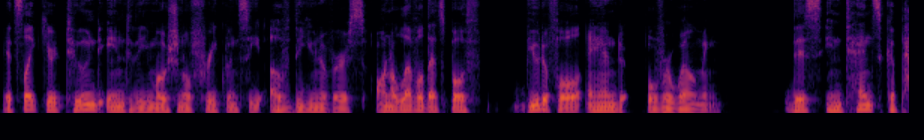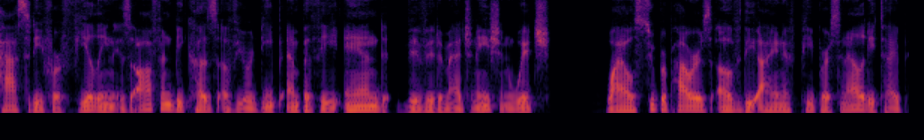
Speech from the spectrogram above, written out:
It's like you're tuned into the emotional frequency of the universe on a level that's both beautiful and overwhelming. This intense capacity for feeling is often because of your deep empathy and vivid imagination, which, while superpowers of the INFP personality type,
